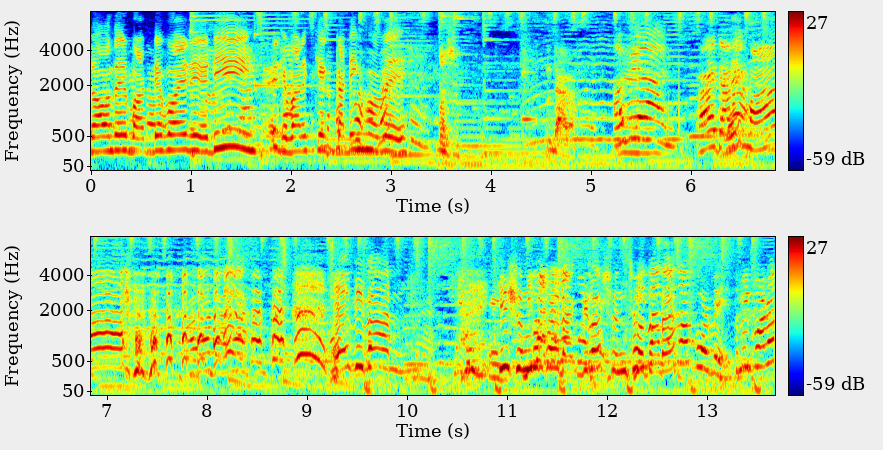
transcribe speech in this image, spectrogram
তো আমাদের বার্থডে বয় রেডি এবারে কেক কাটিং হবে বিমান কি সুন্দর করে ডাক দিল শুনছো তোমরা পড়বে তুমি পড়ো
